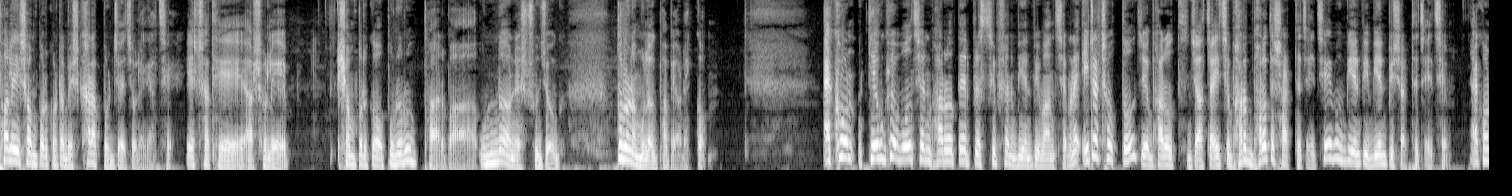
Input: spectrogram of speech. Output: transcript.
ফলে এই সম্পর্কটা বেশ খারাপ পর্যায়ে চলে গেছে। এর সাথে আসলে সম্পর্ক পুনরুদ্ধার বা উন্নয়নের সুযোগ তুলনামূলকভাবে অনেক কম। এখন কেউ কেউ বলছেন ভারতের প্রেসক্রিপশন বিএনপি মানছে। মানে এটা সত্য যে ভারত যা চাইছে, ভারত ভারতের স্বার্থে চাইছে এবং বিএনপি বিএনপি স্বার্থে চাইছে। এখন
